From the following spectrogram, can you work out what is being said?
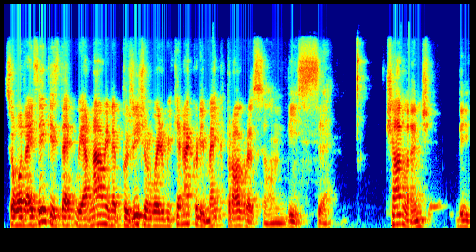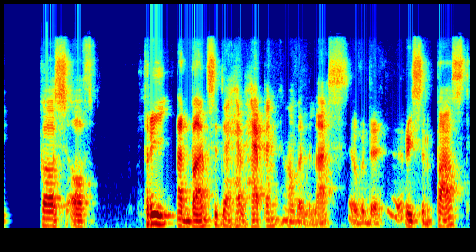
So what I think is that we are now in a position where we can actually make progress on this uh, challenge because of three advances that have happened over the last, over the recent past.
